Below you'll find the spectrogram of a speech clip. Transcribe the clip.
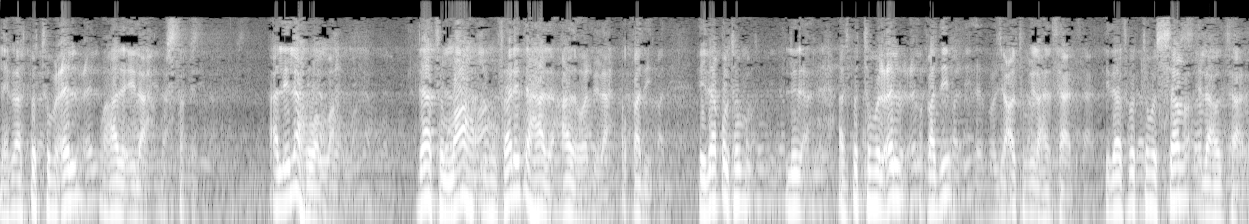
لكن أثبتم علم وهذا إله مستقل. الإله هو الله. ذات الله المنفردة هذا هذا هو الإله القديم. إذا قلتم أثبتم العلم القديم وجعلتم إلها ثالث إذا أثبتم السمع إله ثالث.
